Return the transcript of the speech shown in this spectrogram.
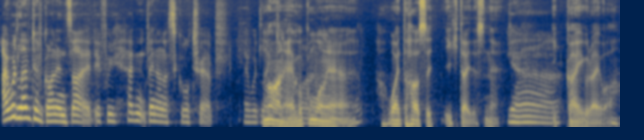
I would love to have gone inside. If we hadn't been on a school trip, I would like まあ to ね、 have 僕 gone. もね、ホワイトハウス行きたいですね。 Yeah. 一回ぐらいは。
